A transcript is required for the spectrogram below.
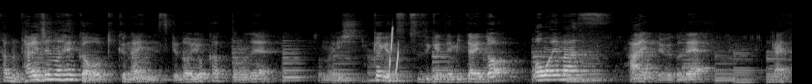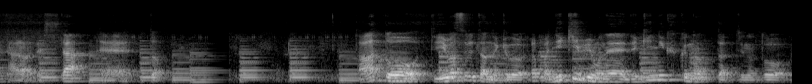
多分体重の変化は大きくないんですけど良かったのでその 1, 1ヶ月続けてみたいと思います。はいということではい太郎でした。えー、っとあとって言い忘れたんだけどやっぱニキビもねできにくくなったっていうのと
